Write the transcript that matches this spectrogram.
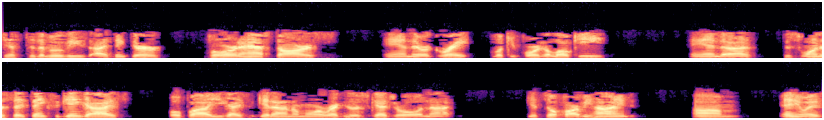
just to the movies, I think they're four and a half stars and they were great. Looking forward to Loki and, uh, just wanted to say thanks again, guys hope uh, you guys get on a more regular schedule and not get so far behind. Um, anyways,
